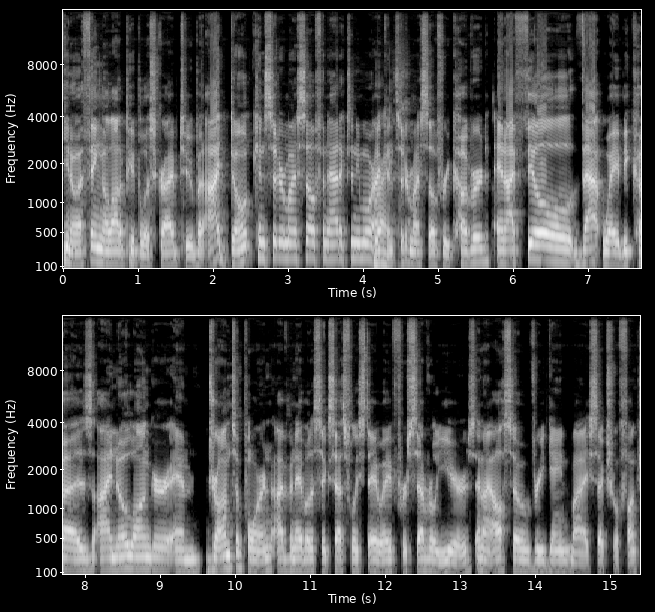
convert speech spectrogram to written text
you know a thing a lot of people ascribe to but i don't consider myself an addict anymore. Right. i consider myself recovered and i feel that way because i no longer am drawn to porn. I've been able to successfully stay away for several years and i also regained my sexual function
